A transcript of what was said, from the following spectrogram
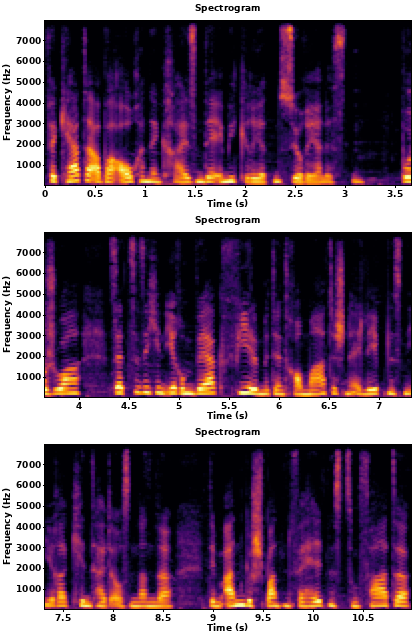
verkehrte aber auch in den Kreisen der emigrierten Surrealisten. Bourgeois setzte sich in ihrem Werk viel mit den traumatischen Erlebnissen ihrer Kindheit auseinander, dem angespannten Verhältnis zum Vater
